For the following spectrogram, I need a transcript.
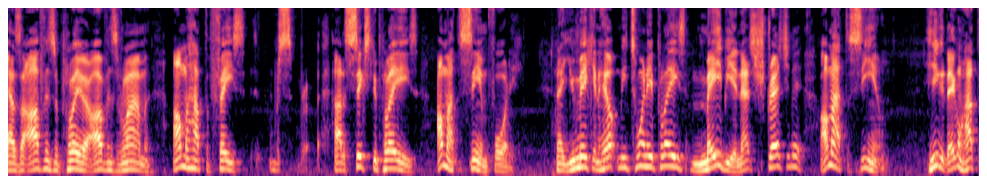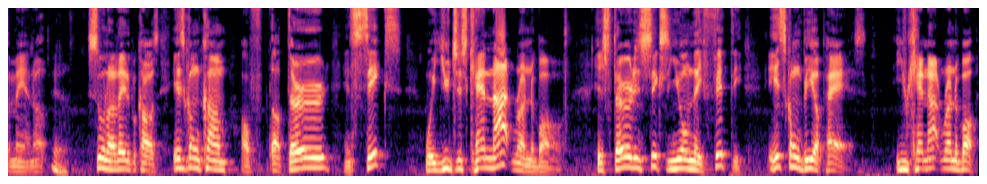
as an offensive player, offensive lineman. I'm gonna have to face out of sixty plays. I'm gonna have to see him forty. Now you making help me twenty plays, maybe, and that's stretching it. I'm gonna have to see him. He, they're gonna have to man up. Yeah sooner or later because it's going to come a, a third and six where you just cannot run the ball. It's third and six and you on their 50. It's going to be a pass. You cannot run the ball.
